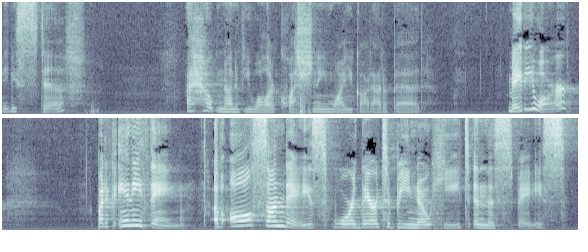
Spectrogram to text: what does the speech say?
maybe stiff. I hope none of you all are questioning why you got out of bed. Maybe you are. But if anything, of all Sundays for there to be no heat in this space,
